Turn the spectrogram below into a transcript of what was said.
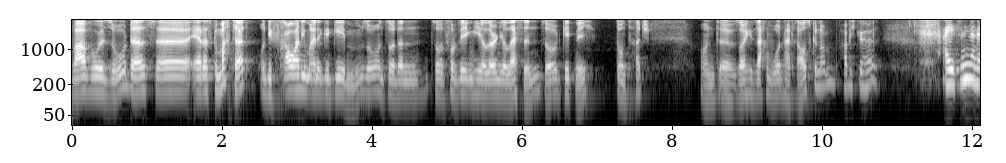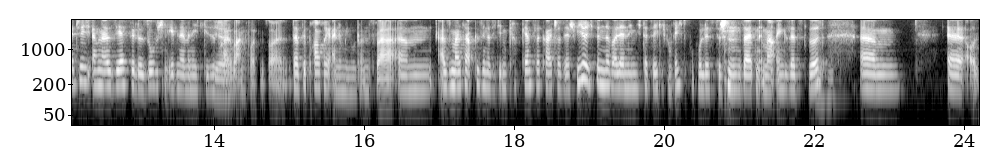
war wohl so, dass äh, er das gemacht hat und die Frau hat ihm eine gegeben, so und so dann so von wegen hier learn your lesson, so geht nicht, don't touch. Und äh, solche Sachen wurden halt rausgenommen, habe ich gehört. Ah, jetzt sind wir natürlich auf einer sehr philosophischen Ebene, wenn ich diese Frage yeah. beantworten soll. Dafür brauche ich eine Minute. Und zwar, ähm, also mal von abgesehen, dass ich den Begriff Cancel Culture sehr schwierig finde, weil er nämlich tatsächlich von rechtspopulistischen Seiten immer eingesetzt wird. Mhm. Ähm, äh, aus,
